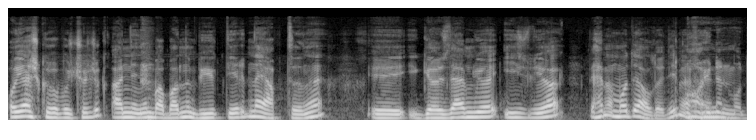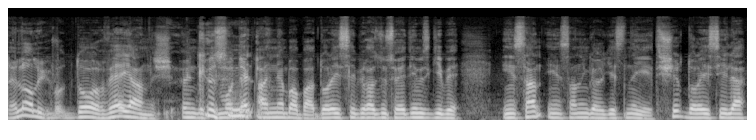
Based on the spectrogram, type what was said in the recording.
O yaş grubu çocuk annenin babanın büyüklerin ne yaptığını e, gözlemliyor, izliyor ve hemen model alıyor değil mi efendim? Aynen model alıyor. Doğru ve yanlış. Öndeki Kesinlikle. model anne baba. Dolayısıyla biraz önce söylediğimiz gibi insan insanın gölgesinde yetişir. Dolayısıyla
